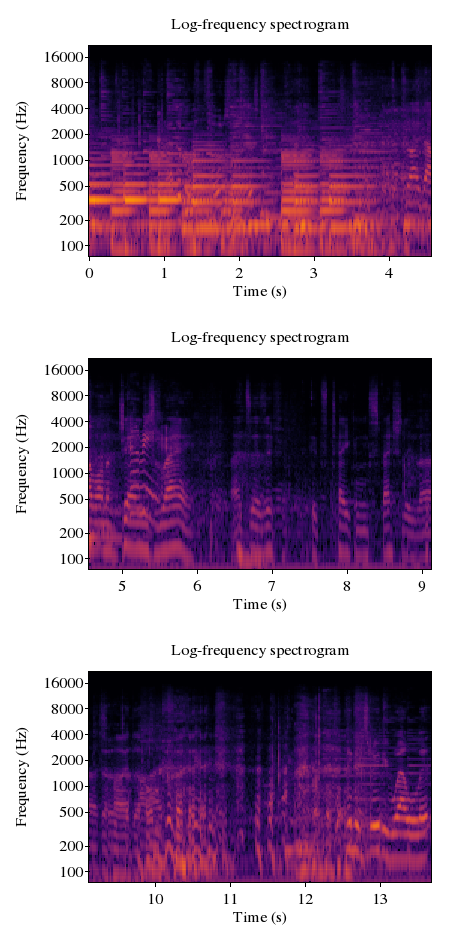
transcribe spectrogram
Incredible photo, isn't it? Try that one of James Ray. It's as if it's taken specially there To so hide the hide. and it's really well lit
